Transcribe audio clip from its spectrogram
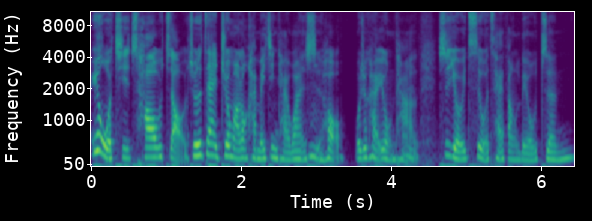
因为我其实超早就是在 Jo Malone 还没进台湾的时候，嗯、我就开始用它了。嗯、是有一次我采访刘真，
